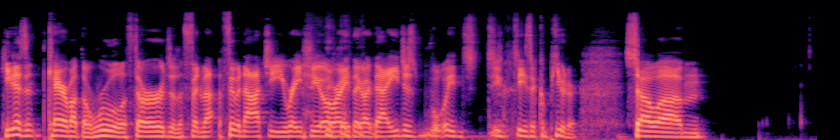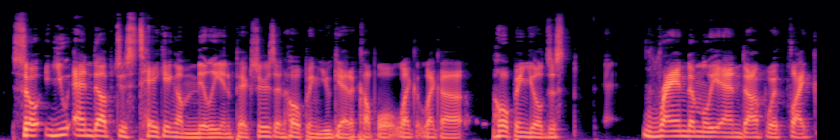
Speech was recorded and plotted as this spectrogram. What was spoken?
he doesn't care about the rule of thirds or the Fibonacci ratio or anything like that. He just he's, a computer. So um so you end up just taking a million pictures and hoping you get a couple like like a hoping you'll just randomly end up with like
